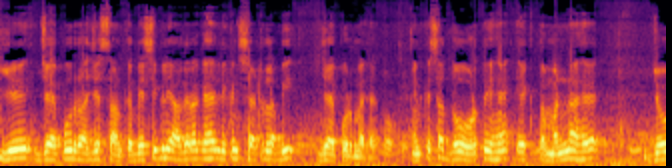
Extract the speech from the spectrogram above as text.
ये जयपुर राजस्थान का। बेसिकली आगरा का है लेकिन सेटल अभी जयपुर में है। इनके साथ दो औरतें हैं एक तमन्ना है जो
